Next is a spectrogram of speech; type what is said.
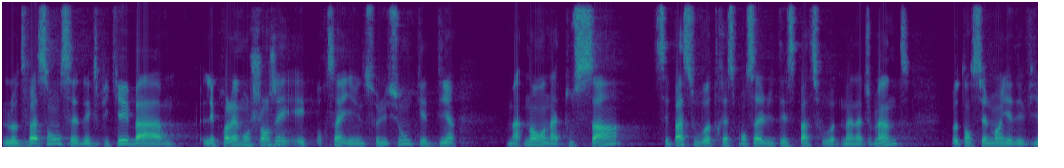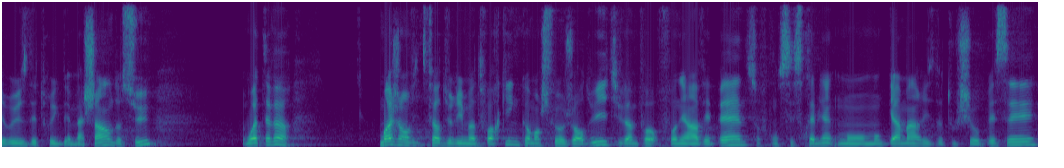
L'autre façon, c'est d'expliquer, bah, les problèmes ont changé. Et pour ça, il y a une solution qui est de dire, maintenant, on a tout ça, c'est pas sous votre responsabilité, c'est pas sous votre management. Potentiellement, il y a des virus, des trucs, des machins dessus. Whatever. Moi, j'ai envie de faire du remote working. Comment je fais aujourd'hui? Tu vas me fournir un VPN, sauf qu'on sait très bien que mon, mon gamin risque de toucher au PC.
